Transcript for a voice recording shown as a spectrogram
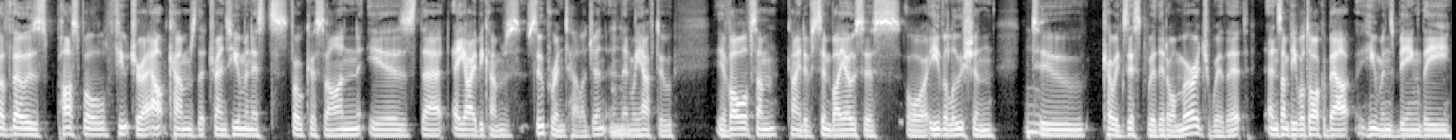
of those possible future outcomes that transhumanists focus on is that AI becomes super intelligent, and mm-hmm. then we have to evolve some kind of symbiosis or evolution mm. to coexist with it or merge with it. And some people talk about humans being the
